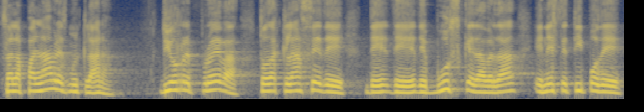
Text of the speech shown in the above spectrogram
O sea, la palabra es muy clara. Dios reprueba toda clase de, de, búsqueda, ¿verdad? En este tipo de,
